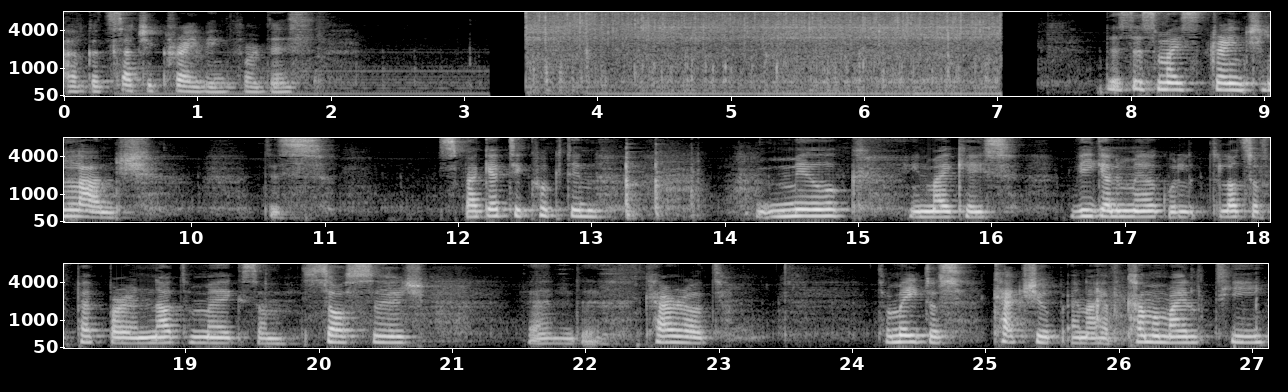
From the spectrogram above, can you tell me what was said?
I've got such a craving for this. This is my strange lunch. This spaghetti cooked in milk, in my case vegan milk with lots of pepper and nutmeg, some sausage and uh, carrot, tomatoes, ketchup and I have chamomile tea.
